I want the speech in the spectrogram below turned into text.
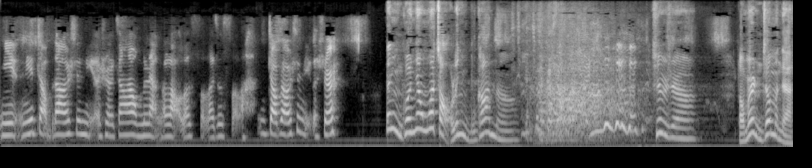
你你找不到是你的事儿，将来我们两个老了死了就死了，你找不着是你的事儿。那你关键我找了你不干呢，是不是啊？老妹儿，你这么的，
